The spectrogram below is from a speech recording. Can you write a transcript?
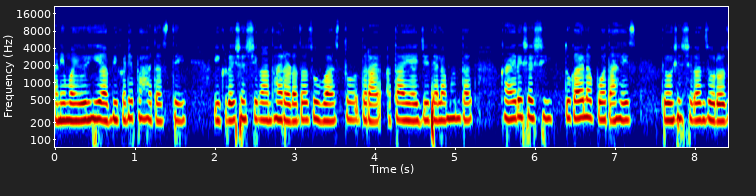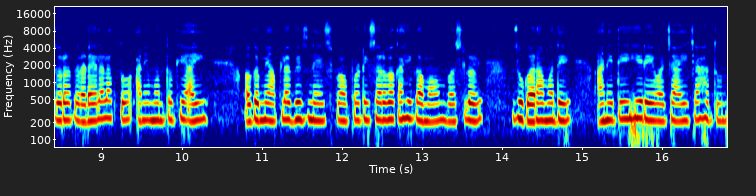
आणि मयूर ही अभिकडे पाहत असते. इकडे शशिकांत हा रडतच उभा असतो. तर आ आता आयाजी त्याला म्हणतात काय रे शशी तू काय लपवत आहेस? तेव्हा शशिकांत जोरात जोरात रडायला लागतो आणि म्हणतो की आई अगं मी आपला बिझनेस प्रॉपर्टी सर्व काही गमावून बसलो आहे जुगारामध्ये आणि तेही रेवाच्या आईच्या हातून.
